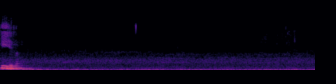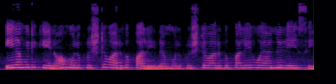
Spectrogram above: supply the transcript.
කියලා. ඊළඟට කියනවා මුළු පෘෂ්ඨ වර්ගඵලය. දැන් මුළු පෘෂ්ඨ වර්ගඵලය හොයන්න ලේසි.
